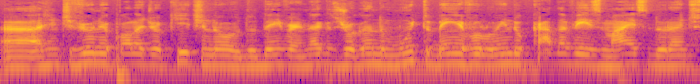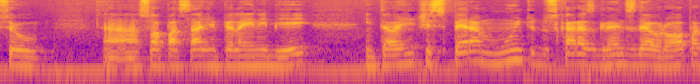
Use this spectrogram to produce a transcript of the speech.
Uh, a gente viu o Nikola Jokic no, do Denver Nuggets jogando muito bem, evoluindo cada vez mais durante o seu, a sua passagem pela NBA. Então a gente espera muito dos caras grandes da Europa,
